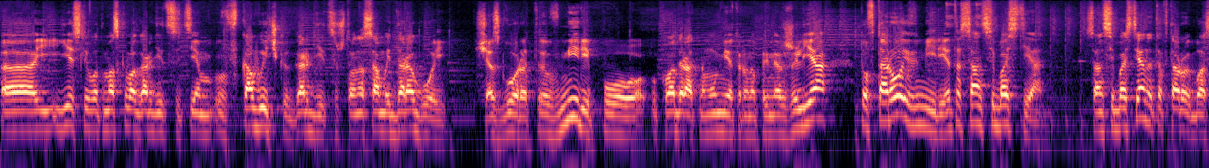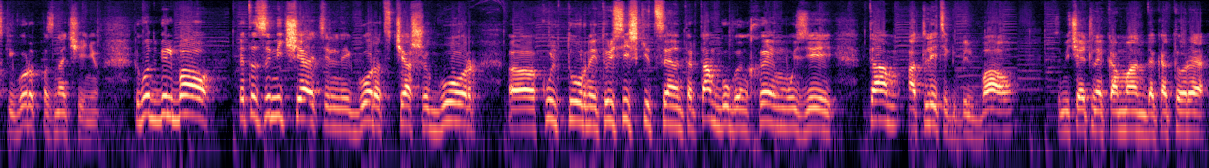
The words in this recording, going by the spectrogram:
Э, Если вот Москва гордится тем, в кавычках гордится, что она самый дорогой сейчас город в мире по квадратному метру, например, жилья, то второй в мире – это Сан-Себастьян. Сан-Себастьян – это второй баскский город по значению. Так вот, Бильбао – это замечательный город в чаше гор, э, культурный, туристический центр. Там Гугенхейм музей, там Атлетик Бильбао, замечательная команда, которая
